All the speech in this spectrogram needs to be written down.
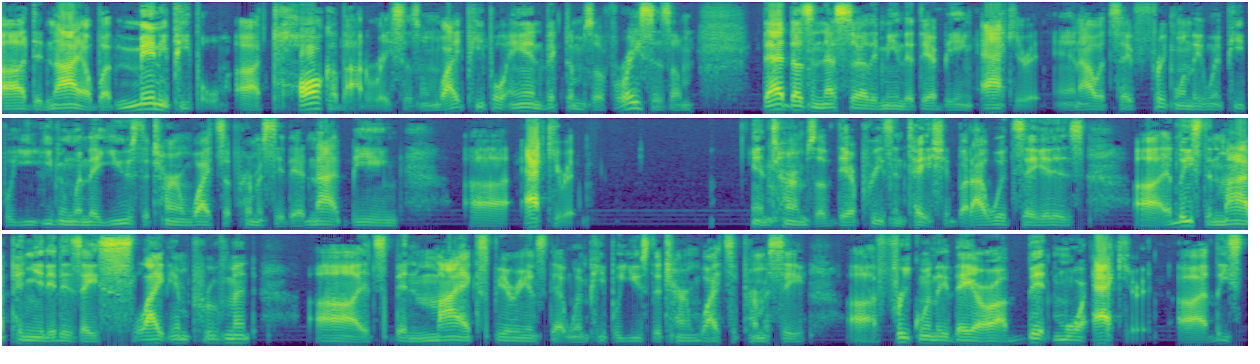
uh, denial, but many people uh, talk about racism, white people and victims of racism. That doesn't necessarily mean that they're being accurate. And I would say frequently when people, even when they use the term white supremacy, they're not being uh, accurate in terms of their presentation. But I would say it is, uh, at least in my opinion, it is a slight improvement. Uh, it's been my experience that when people use the term white supremacy, uh, frequently they are a bit more accurate. Uh, at least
